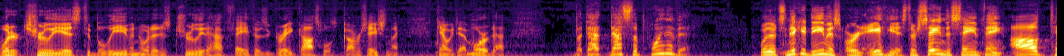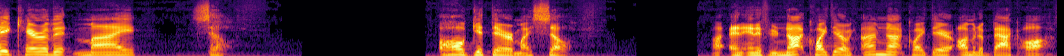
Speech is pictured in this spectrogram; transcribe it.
what it truly is to believe and what it is truly to have faith. It was a great gospel conversation. I can't wait to have more of that. But that, that's the point of it. Whether it's Nicodemus or an atheist, they're saying the same thing. I'll take care of it myself. I'll get there myself. Uh, and, and if you're not quite there, like, I'm not quite there, I'm going to back off.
